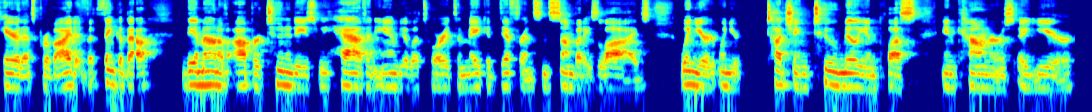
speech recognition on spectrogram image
care that's provided. But think about the amount of opportunities we have in ambulatory to make a difference in somebody's lives when you're when you're touching 2 million plus encounters a year.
